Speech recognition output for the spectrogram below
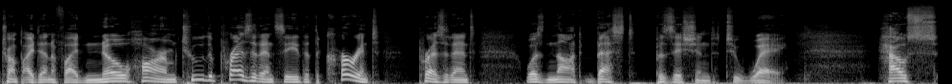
Trump identified no harm to the presidency that the current president was not best positioned to weigh. House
